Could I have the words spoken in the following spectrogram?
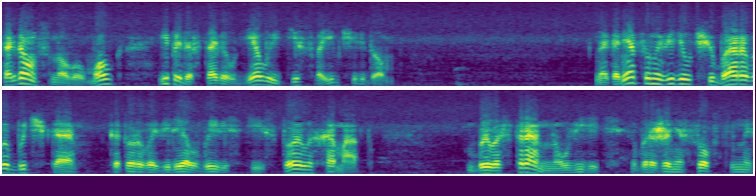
Тогда он снова умолк и предоставил делу идти своим чередом. Наконец он увидел Чубарова бычка, которого велел вывести из стойла хамат. Было странно увидеть выражение собственной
